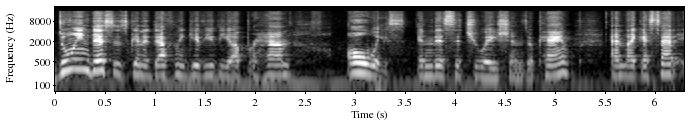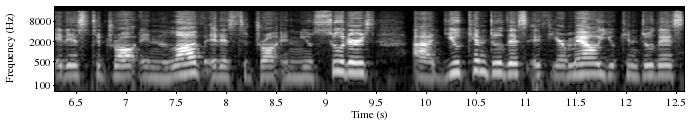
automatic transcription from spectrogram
doing this is going to definitely give you the upper hand always in these situations, okay? And like I said, it is to draw in love. It is to draw in new suitors. Uh, you can do this if you're male. You can do this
